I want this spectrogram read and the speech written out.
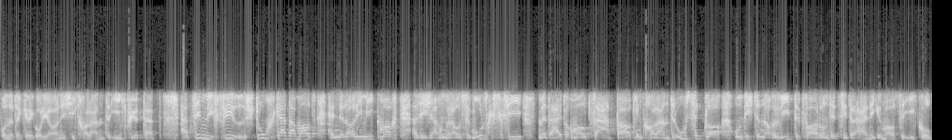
als er den gregorianischen Kalender eingeführt hat. Hat ziemlich viel Stunk gegeben damals, haben nicht alle mitgemacht. Es ist auch ein grosser Murks gewesen. Man hat einfach mal zehn Tage im Kalender rausgelassen und ist dann nachher weitergefahren und hat es wieder einigermaßen eingeholt.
